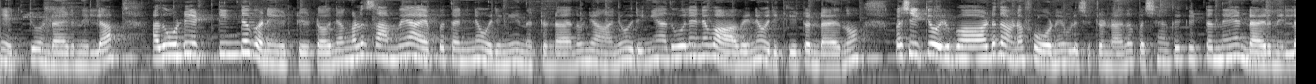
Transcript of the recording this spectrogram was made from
നെറ്റും ഉണ്ടായിരുന്നില്ല. അതുകൊണ്ട് എട്ടിന്റെ പണി കിട്ടി കേട്ടോ ഞങ്ങൾ സമയമായപ്പോൾ തന്നെ ഒരുങ്ങി നിന്നിട്ടുണ്ടായിരുന്നു. ഞാനും ഒരുങ്ങി അതുപോലെ തന്നെ വാവനെ ഒരുക്കിയിട്ടുണ്ടായിരുന്നു. പക്ഷേ എനിക്ക് ഒരുപാട് തവണ ഫോണിൽ വിളിച്ചിട്ടുണ്ടായിരുന്നു. പക്ഷെ ഞങ്ങൾക്ക് കിട്ടുന്നേ ഉണ്ടായിരുന്നില്ല.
